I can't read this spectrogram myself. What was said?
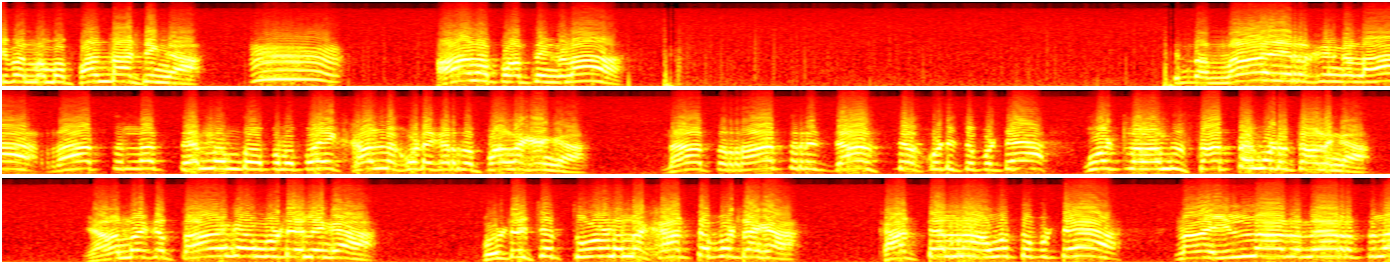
இவன் நம்ம பண்டாட்டிங்க. ஆளை பாத்தீங்களா இந்த நாய் இருக்குங்களா? ராத்திரில தென்னந்தோப்புல போய் கள்ள குடிக்கிறது பழக்கங்க. நேத்து ராத்திரி ஜாஸ்தியா குடிச்சுப்பட்டு வீட்டுல வந்து சத்தம் கொடுத்தாளுங்க. எனக்கு தாங்க முடியலைங்க. குடிச்சு தூணுல கட்டப்பட்டங்க கட்டெல்லாம் அவுத்துப்பட்டு நான் இல்லாத நேரத்துல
